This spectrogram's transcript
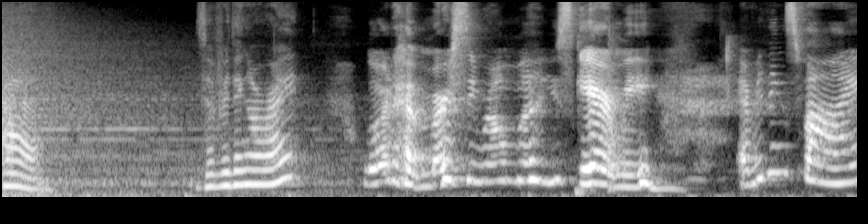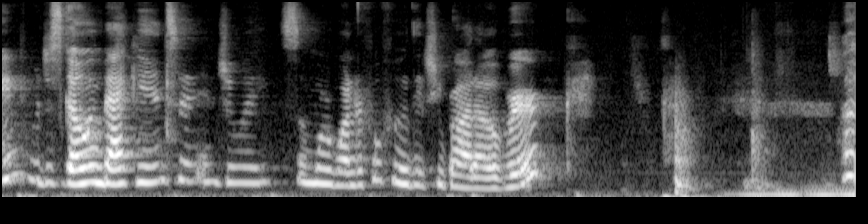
Child, is everything all right? Lord have mercy, Roma. You scared me. Everything's fine. We're just going back in to enjoy some more wonderful food that you brought over.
